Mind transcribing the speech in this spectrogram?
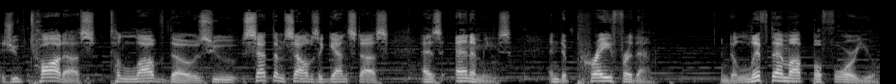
as you've taught us to love those who set themselves against us as enemies and to pray for them and to lift them up before you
